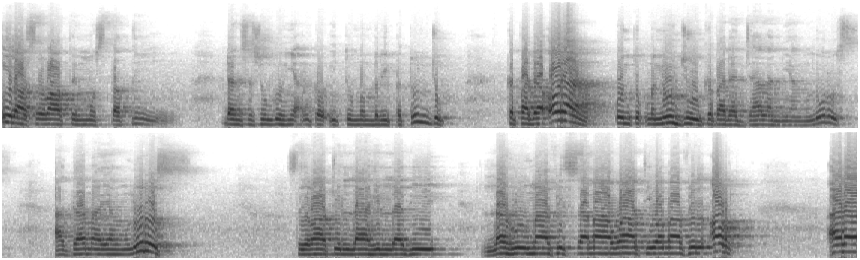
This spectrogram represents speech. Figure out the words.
ila siratim mustaqim. Dan sesungguhnya engkau itu memberi petunjuk kepada orang untuk menuju kepada jalan yang lurus agama yang lurus. Siratillahi alladhi lahu ma fis samawati wa ma fil ard. Ala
